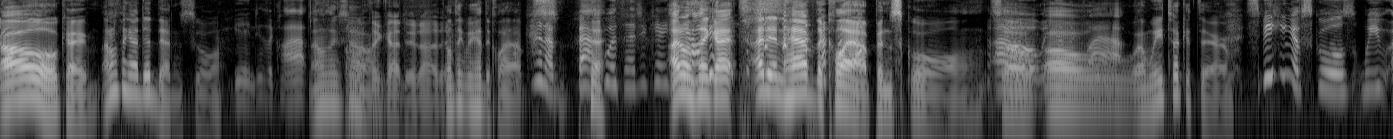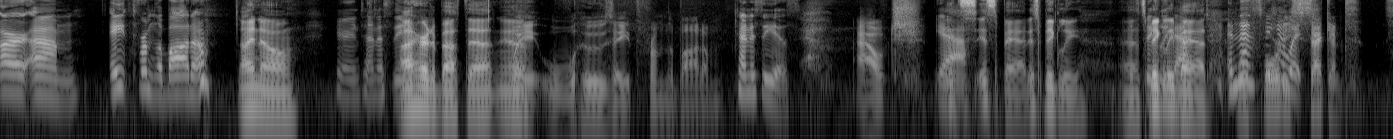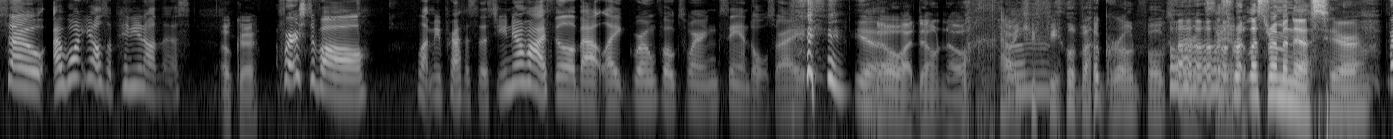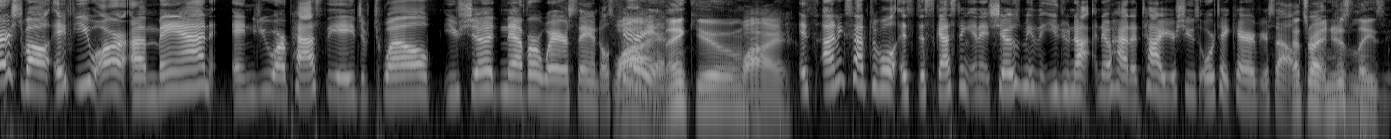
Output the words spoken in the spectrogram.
Oh, okay. I don't think I did that in school. You didn't do the clap. I don't think so. I don't think I did either. Don't think we had the claps. Kind of backwoods education. I don't think I? I didn't have the clap in school. Oh, So we had the clap. and we took it there. Speaking of schools, we are um eighth from the bottom I know. here in Tennessee. I heard about that. Yeah. Wait, wh- who's eighth from the bottom? Tennessee is. Ouch. Yeah. It's it's bad. It's bigly. Uh, it's, It's bigly, bigly bad. bad. And then We're speaking of which, 42nd. so I want y'all's opinion on this. Okay. First of all, let me preface this. You know how I feel about like grown folks wearing sandals, right? Yeah. No, I don't know how you Uh. feel about grown folks wearing Let's, sandals. re- let's reminisce here. First of all, if you are a man and you are past the age of 12, you should never wear sandals. Why? Period. Thank you. Why? It's unacceptable. It's disgusting, and it shows me that you do not know how to tie your shoes or take care of yourself. That's right. And you're just lazy.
